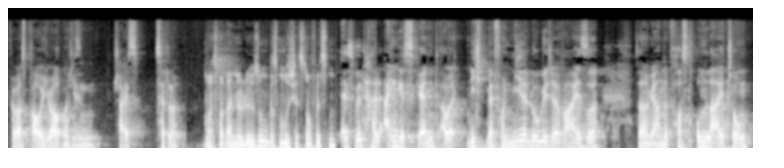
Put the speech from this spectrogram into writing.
Für was brauche ich überhaupt noch diesen scheiß Zettel? Was war deine Lösung? Das muss ich jetzt noch wissen. Es wird halt eingescannt, aber nicht mehr von mir logischerweise, sondern wir haben eine Postumleitung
